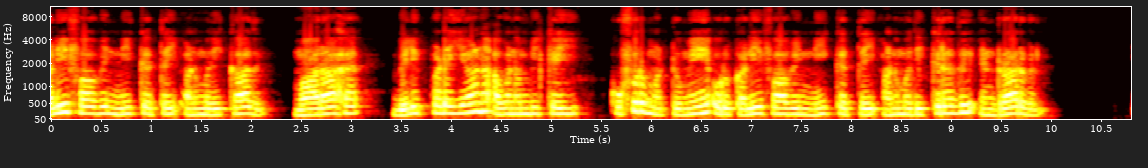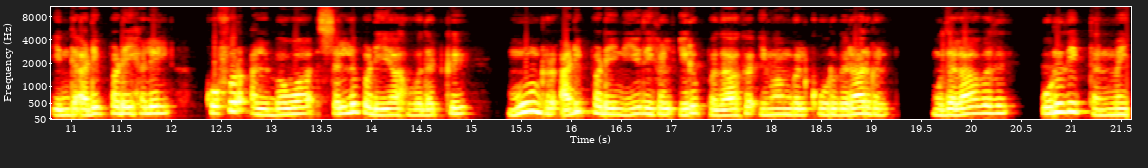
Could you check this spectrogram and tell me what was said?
கலீஃபாவின் நீக்கத்தை அனுமதிக்காது. மாறாக வெளிப்படையான அவநம்பிக்கை குஃபுர் மட்டுமே ஒரு கலீஃபாவின் நீக்கத்தை அனுமதிக்கிறது என்றார்கள். இந்த அடிப்படைகளில் குஃபுர் அல்பவா செல்லுபடியாகுவதற்கு மூன்று அடிப்படை நியதிகள் இருப்பதாக இமாம்கள் கூறுகிறார்கள். முதலாவது உறுதித்தன்மை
